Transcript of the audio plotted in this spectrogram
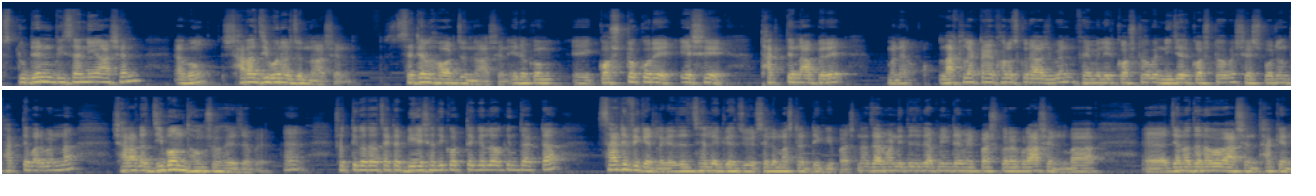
স্টুডেন্ট ভিসা নিয়ে আসেন এবং সারা জীবনের জন্য আসেন সেটেল হওয়ার জন্য আসেন, এরকম এই কষ্ট করে এসে থাকতে না পেরে মানে লাখ লাখ টাকা খরচ করে আসবেন, ফ্যামিলির কষ্ট হবে, নিজের কষ্ট হবে, শেষ পর্যন্ত থাকতে পারবেন না, সারাটা জীবন ধ্বংস হয়ে যাবে হ্যাঁ? সত্যি কথা হচ্ছে একটা বিয়ে শাদী করতে গেলেও কিন্তু একটা সার্টিফিকেট লাগে যে ছেলে গ্র্যাজুয়েট ছেলে মাস্টার ডিগ্রি পাস না। জার্মানিতে যদি আপনি ইন্টারমিডিয়েট পাস করার পর আসেন বা যেন যেনভাবে আসেন, থাকেন,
